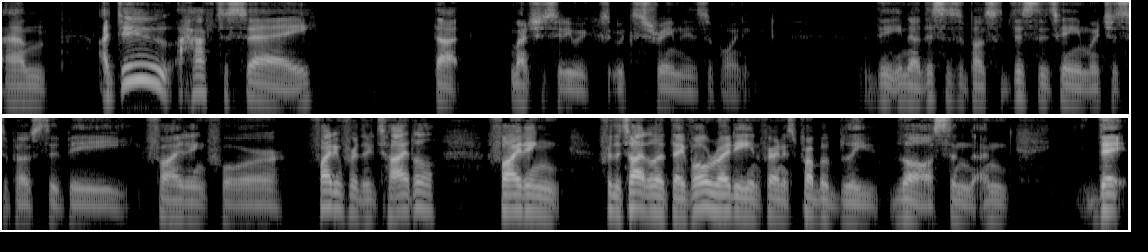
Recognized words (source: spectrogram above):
Um, I do have to say that Manchester City were ex- extremely disappointing. The, you know, this is supposed to, this is the team which is supposed to be fighting for fighting for their title, fighting for the title that they've already, in fairness, probably lost, and and they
